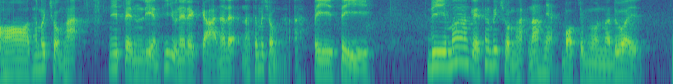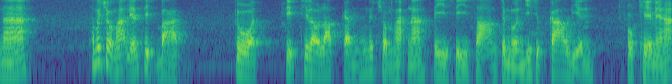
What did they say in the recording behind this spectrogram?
อ๋อท่านผู้ชมฮะนี่เป็นเหรียญที่อยู่ในรายการนั่นแหละนะท่านผู้ชมอะปีสี่ดีมากเลยท่านผู้ชมฮะนะเนี่ยบอกจำนวนมาด้วยนะท่านผู้ชมฮะเหรียญสิบบาทตัวติดที่เรารับกันท่านผู้ชมฮะนะปีสี่สามจำนวนยี่สิบเก้าเหรียญโอเคไหมฮะ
